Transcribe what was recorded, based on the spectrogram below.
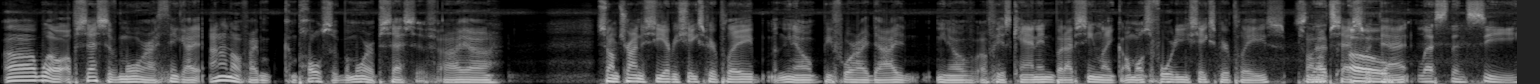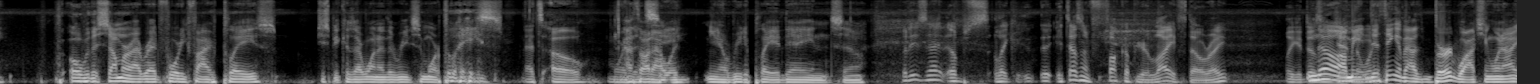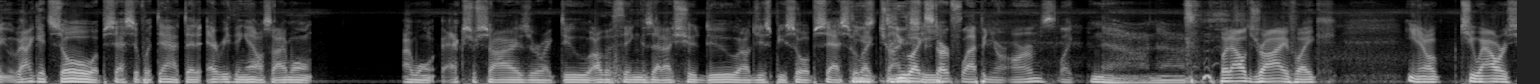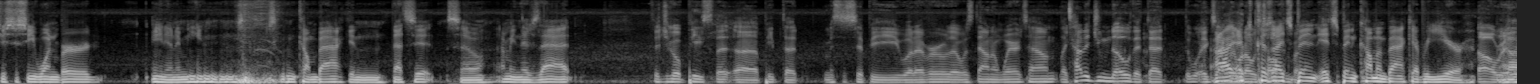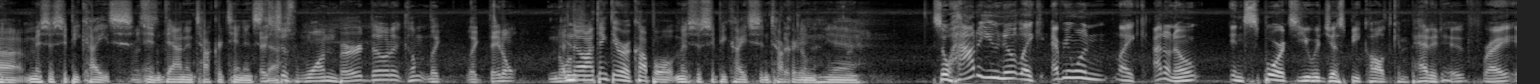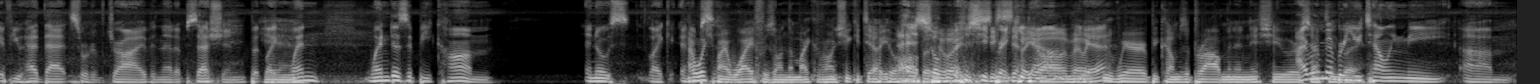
Uh, well, obsessive more. I think I. I don't know if I'm compulsive, but more obsessive. I. uh So I'm trying to see every Shakespeare play. You know, before I died. You know, of his canon. But I've seen like almost 40 Shakespeare plays, so, I'm that's obsessed O with that. less than C. Over the summer, I read 45 plays, just because I wanted to read some more plays. That's O. More I than thought I C. would, you know, read a play a day, and so. But is that obs- like it it doesn't fuck up your life though, right? Like it doesn't. No, get I mean way- the thing about bird watching when I I get so obsessive with that that everything else I won't I won't exercise or like do other things that I should do. I'll just be so obsessed Do with you, like do you to like see- start flapping your arms? Like, No, no. but I'll drive like you know two hours just to see one bird. You know what I mean? and come back and that's it. So I mean, there's that. Did you go piece that uh, peep that Mississippi whatever that was down in Waretown? Like, how did you know that that exactly what I was Because talking it's about? been it's been coming back every year. Oh, really? Uh, Mississippi kites Mississippi. and down in Tuckerton and stuff. It's just one bird though that come like like they don't. Norm- No, I think there were a couple Mississippi kites in Tuckerton. Yeah. so how do you know? Like, everyone, like, I don't know. In sports, you would just be called competitive, right? If you had that sort of drive and that obsession. But like, Yeah. when, when does it become an like? An I wish my wife was on the microphone. She could tell you all. The she'll- way- she'd break you down, all about, like, yeah. where it becomes a problem and an issue. Or I remember you telling me. Um,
